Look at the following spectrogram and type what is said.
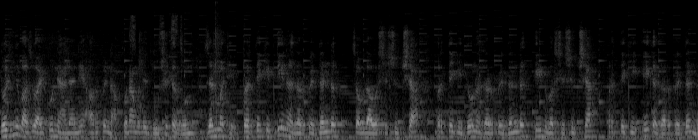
दोन्ही बाजू ऐकून न्यायालयाने आरोपींना खुनामध्ये दोषी ठरवून जन्मठेप प्रत्येकी तीन हजार रुपये दंड चौदा वर्ष शिक्षा प्रत्येकी दोन हजार रुपये दंड तीन वर्ष शिक्षा प्रत्येकी एक हजार रुपये दंड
